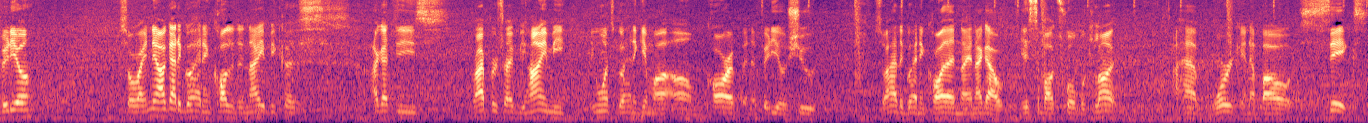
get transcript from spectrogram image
Video. So right now I gotta go ahead and call it a night because I got these rappers right behind me. They want to go ahead and get my um, car up in a video shoot. So I had to go ahead and call that night. And I got it's about 12 o'clock. I have work in about six.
